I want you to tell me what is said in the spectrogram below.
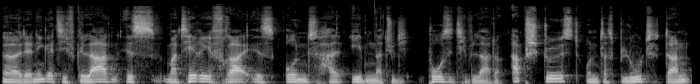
äh, der negativ geladen ist, materiefrei ist und halt eben natürlich positive Ladung abstößt und das Blut dann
